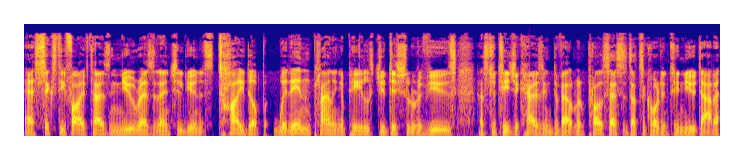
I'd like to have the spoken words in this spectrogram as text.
Uh, 65,000 new residential units tied up within planning appeals, judicial reviews, and strategic housing development processes. That's according to new data.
